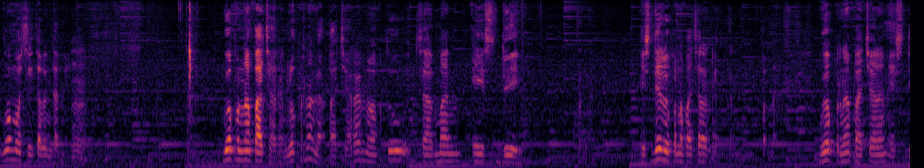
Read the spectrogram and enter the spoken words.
gua mau cerita bentar nih. Hmm. Gue pernah pacaran. Lo pernah nggak pacaran waktu zaman SD? Pernah. SD lo pernah pacaran nggak? Pernah. Gue pernah pacaran SD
